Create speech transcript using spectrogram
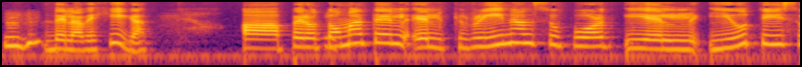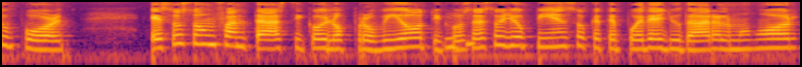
de la vejiga. Ah, pero tómate el, el, Renal Support y el UT Support. Esos son fantásticos y los probióticos, eso yo pienso que te puede ayudar a lo mejor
